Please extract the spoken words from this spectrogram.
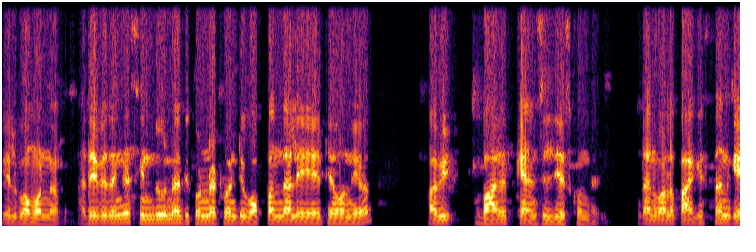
వెళ్ళిపోమన్నారు. అదేవిధంగా సింధు నదికి ఉన్నటువంటి ఒప్పందాలు ఏవైతే ఉన్నాయో అవి భారత్ క్యాన్సిల్ చేసుకుంది. దానివల్ల పాకిస్తాన్కి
